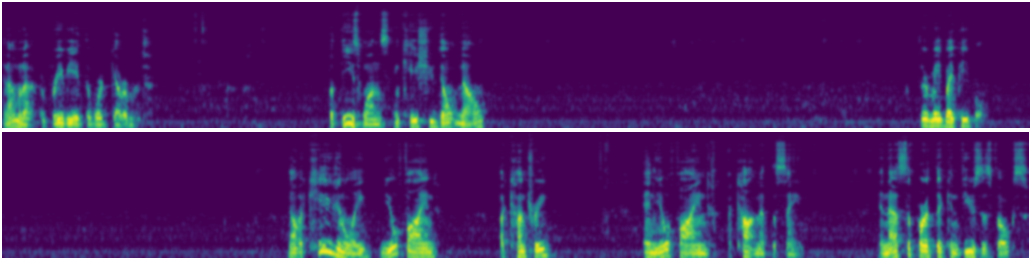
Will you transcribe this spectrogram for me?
And I'm going to abbreviate the word government. But these ones, in case you don't know, they're made by people. Now, occasionally you'll find a country and you'll find a continent the same. And that's the part that confuses folks.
